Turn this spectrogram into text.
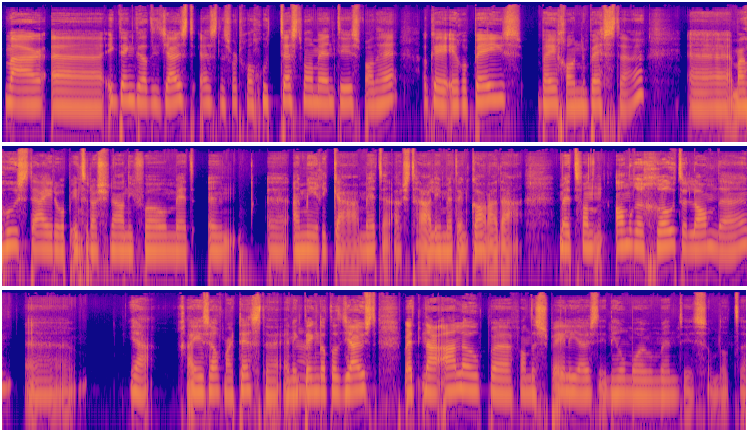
Maar uh, ik denk dat het juist een soort van goed testmoment is van... Oké, Europees ben je gewoon de beste. Uh, maar hoe sta je er op internationaal niveau met een uh, Amerika, met een Australië, met een Canada? Met van andere grote landen. ja, ga jezelf maar testen. En Ja. ik denk dat dat juist met naar aanloop eh, van de Spelen juist een heel mooi moment is. Omdat, eh,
